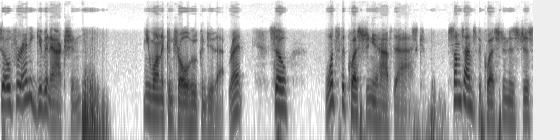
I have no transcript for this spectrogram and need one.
So for any given action, you want to control who can do that, right? So what's the question you have to ask? Sometimes the question is just,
